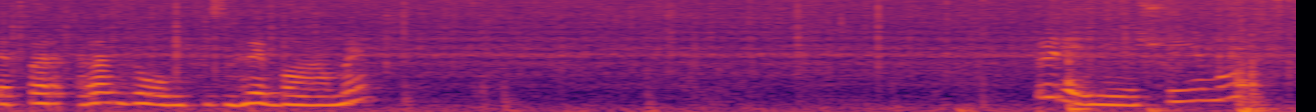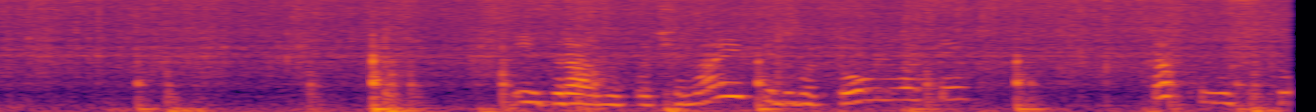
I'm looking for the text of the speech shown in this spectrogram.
Тепер разом з грибами перемішуємо і зразу починаю підготовлювати капусту.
